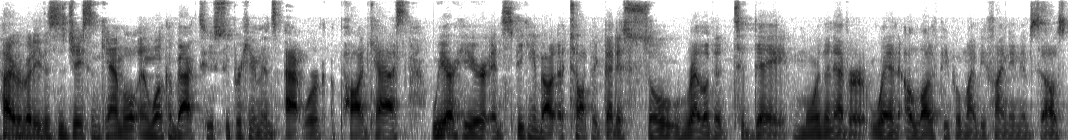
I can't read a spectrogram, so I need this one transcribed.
Hi, everybody. This is Jason Campbell, and welcome back to Superhumans at Work podcast. We are here and speaking about a topic that is so relevant today more than ever when a lot of people might be finding themselves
